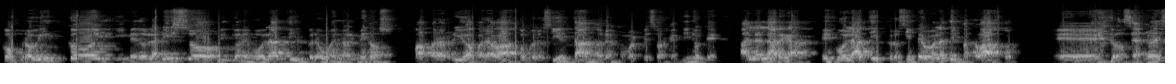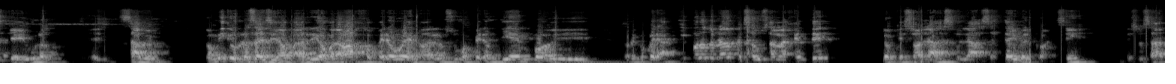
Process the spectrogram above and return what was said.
compro Bitcoin y me dolarizo, Bitcoin es volátil, pero bueno, al menos va para arriba, para abajo, pero sigue estando, no es como el peso argentino que a la larga es volátil, pero siempre volátil para abajo. Eh, o sea, no es que uno eh, sabe, con Bitcoin uno sabe si va para arriba o para abajo, pero bueno, a lo sumo espera un tiempo y lo recupera. Y por otro lado empezó a usar la gente lo que son las, las stablecoins, ¿sí? Es usar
